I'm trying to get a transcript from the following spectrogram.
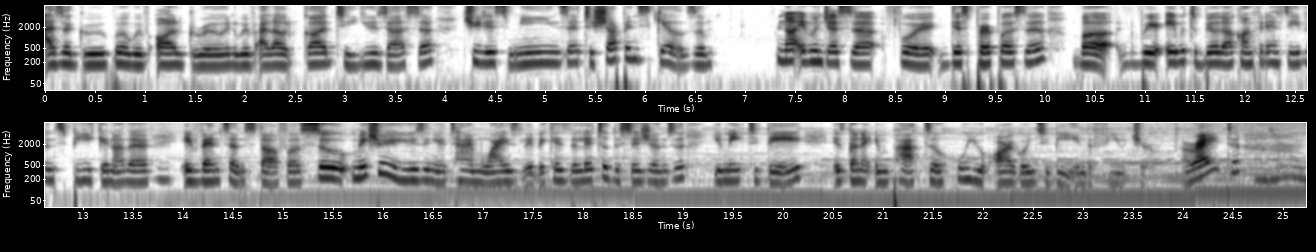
as a group we've all grown we've allowed god to use us through this means to sharpen skills not even just uh, for this purpose, uh, but we're able to build our confidence to even speak in other mm. events and stuff. Uh, so make sure you're using your time wisely because the little decisions you make today is going to impact uh, who you are going to be in the future. All right? mm-hmm.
